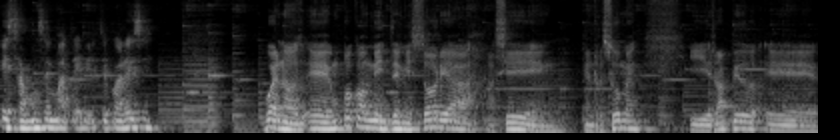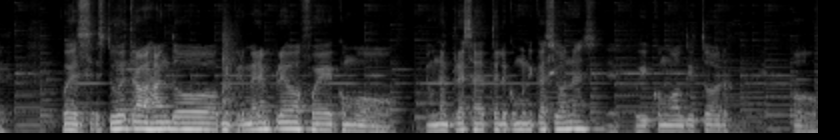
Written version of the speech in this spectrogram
entramos en materia, ¿te parece? Bueno, eh, un poco de mi historia, así en, resumen y rápido, eh, pues estuve trabajando, mi primer empleo fue como en una empresa de telecomunicaciones, eh, fui como auditor o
